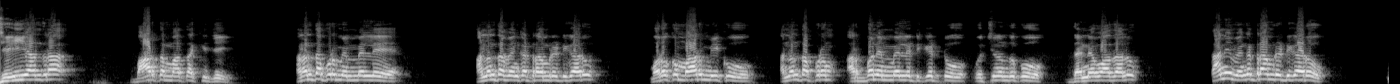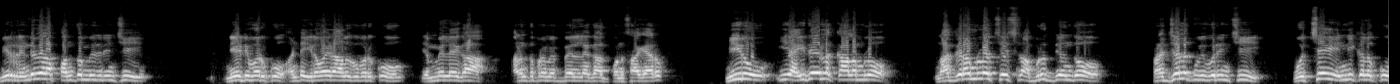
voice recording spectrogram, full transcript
జై ఆంధ్ర భారత మాతకి జై. అనంతపురం ఎమ్మెల్యే అనంత వెంకటరామరెడ్డి గారు మరొక మారు మీకు అనంతపురం అర్బన్ ఎమ్మెల్యే టికెట్ వచ్చినందుకు ధన్యవాదాలు. కానీ వెంకటరామరెడ్డి గారు మీరు రెండు వేల పంతొమ్మిది నుంచి నేటి వరకు అంటే ఇరవై నాలుగు వరకు ఎమ్మెల్యేగా అనంతపురం ఎమ్మెల్యేగా కొనసాగారు. మీరు ఈ ఐదేళ్ళ కాలంలో నగరంలో చేసిన అభివృద్ధి ఏందో ప్రజలకు వివరించి వచ్చే ఎన్నికలకు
